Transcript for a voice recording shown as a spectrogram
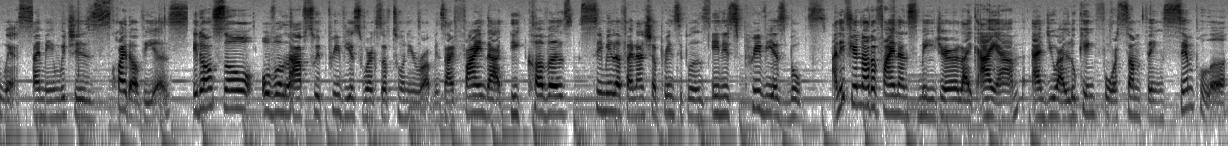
US, I mean, which is quite obvious. It also overlaps with previous works of Tony Robbins. I find that he covers similar financial principles in his previous books. And if you're not a finance major like I am, and you are looking for something simpler,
